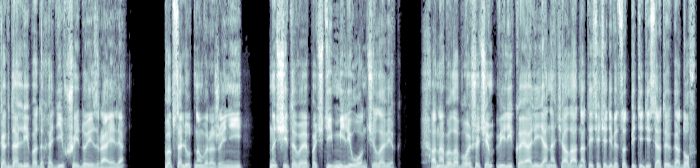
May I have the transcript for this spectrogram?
когда-либо доходившей до Израиля. В абсолютном выражении, насчитывая почти миллион человек, она была больше, чем Великая Алия начала 1950-х годов,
